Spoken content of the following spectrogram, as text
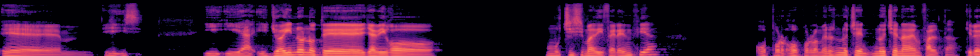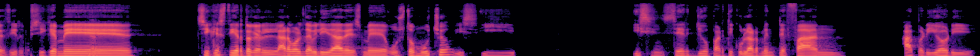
Eh, y, y y- y yo ahí no noté, ya digo, muchísima diferencia. O por, o por lo menos no eché, no eché nada en falta, quiero decir. Sí que me. Sí que es cierto que el árbol de habilidades me gustó mucho y, y sin ser yo particularmente fan a priori,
